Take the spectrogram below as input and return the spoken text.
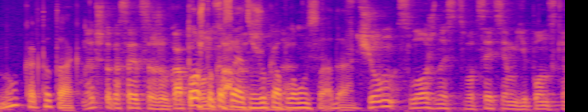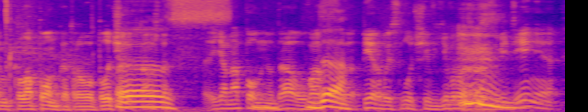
Ну, как-то так. Но это что касается жука То, что касается жука плавунца, да. В чем сложность вот с этим японским клопом, которого вы получили? Потому что, я напомню, да, у вас первый случай в Европе разведения –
